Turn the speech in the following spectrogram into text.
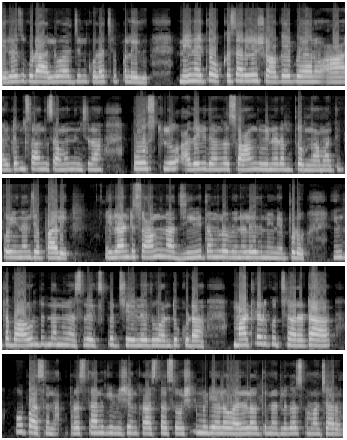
ఏ రోజు కూడా అల్లు అర్జున్ కూడా చెప్పలేదు. నేనైతే ఒక్కసారిగా షాక్ అయిపోయాను. ఆ ఐటమ్ సాంగ్కి సంబంధించిన పోస్ట్లు అదేవిధంగా సాంగ్ వినడంతో నా మతిపోయిందని చెప్పాలి. ఇలాంటి సాంగ్ నా జీవితంలో వినలేదు నేను ఎప్పుడు. ఇంత బాగుంటుందని నేను అసలు ఎక్స్పెక్ట్ చేయలేదు అంటూ కూడా మాట్లాడుకొచ్చారట ఉపాసన. ప్రస్తుతానికి ఈ విషయం కాస్త సోషల్ మీడియాలో వైరల్ అవుతున్నట్లుగా సమాచారం.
